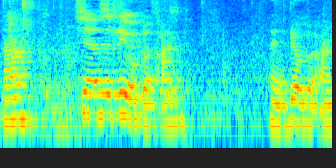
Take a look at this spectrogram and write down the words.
啊，现在是六个氨，哎，六个氨，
